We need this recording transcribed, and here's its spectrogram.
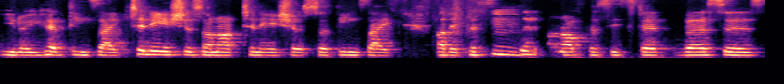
you know, you had things like tenacious or not tenacious. So things like, are they persistent or not persistent versus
